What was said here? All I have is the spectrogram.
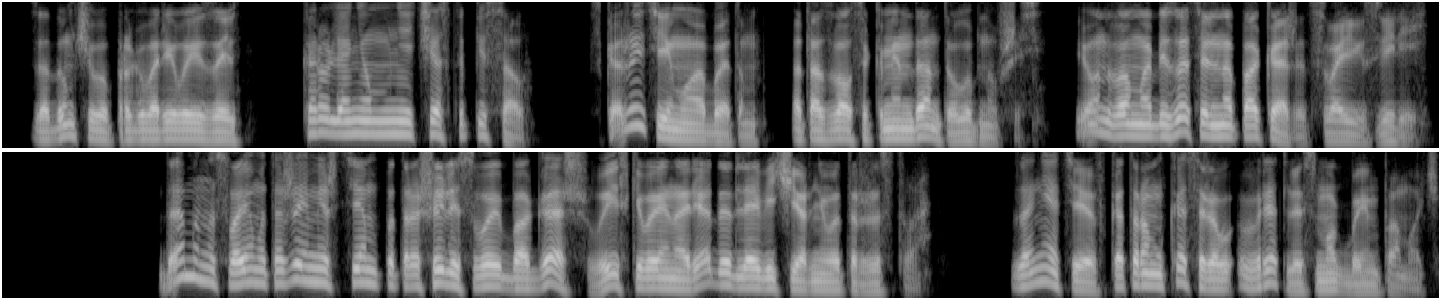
— задумчиво проговорила Изель. «Король о нем мне часто писал». «Скажите ему об этом», — отозвался комендант, улыбнувшись. «И он вам обязательно покажет своих зверей». Дамы на своем этаже меж тем потрошили свой багаж, выискивая наряды для вечернего торжества. Занятие, в котором Кэссерилл вряд ли смог бы им помочь.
